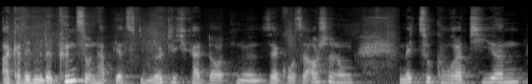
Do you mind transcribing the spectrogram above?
Akademie der Künste und habe jetzt die Möglichkeit, dort eine sehr große Ausstellung mit zu kuratieren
